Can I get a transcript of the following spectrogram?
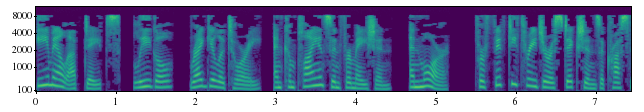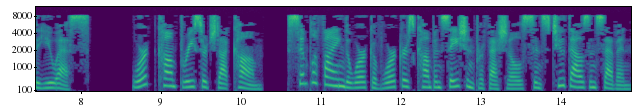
email updates, legal, regulatory, and compliance information, and more, for 53 jurisdictions across the U.S. WorkCompResearch.com, simplifying the work of workers' compensation professionals since 2007.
